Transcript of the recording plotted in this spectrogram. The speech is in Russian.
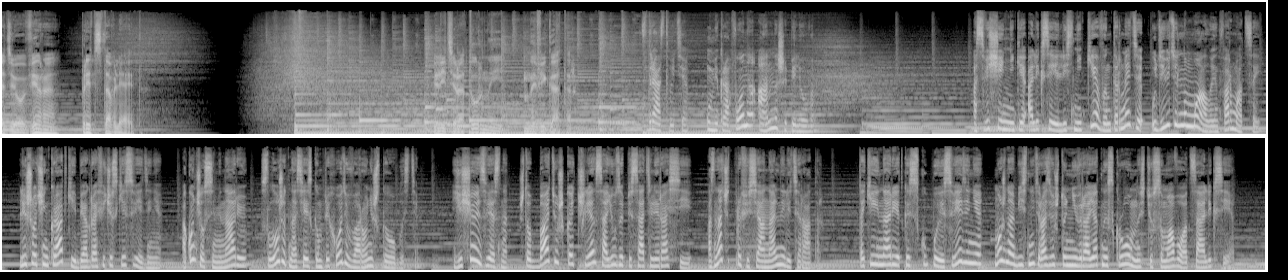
Радио «Вера» представляет Литературный навигатор Здравствуйте! У микрофона Анна Шапилева. О священнике Алексее Леснике в интернете удивительно мало информации. Лишь очень краткие биографические сведения. Окончил семинарию, служит на сельском приходе в Воронежской области – еще известно, что батюшка – член Союза писателей России, а значит профессиональный литератор. Такие на редкость скупые сведения можно объяснить разве что невероятной скромностью самого отца Алексея.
